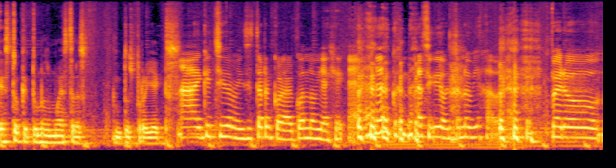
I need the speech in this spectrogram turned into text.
esto que tú nos muestras en tus proyectos? Ay, qué chido, me hiciste recordar cuando viajé. así ahorita no he viajado. Pero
